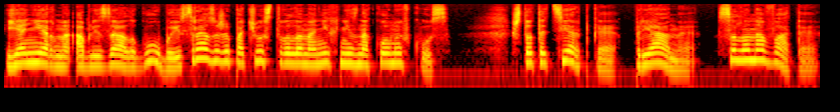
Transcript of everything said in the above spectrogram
Я нервно облизала губы и сразу же почувствовала на них незнакомый вкус. Что-то терпкое, пряное, солоноватое.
